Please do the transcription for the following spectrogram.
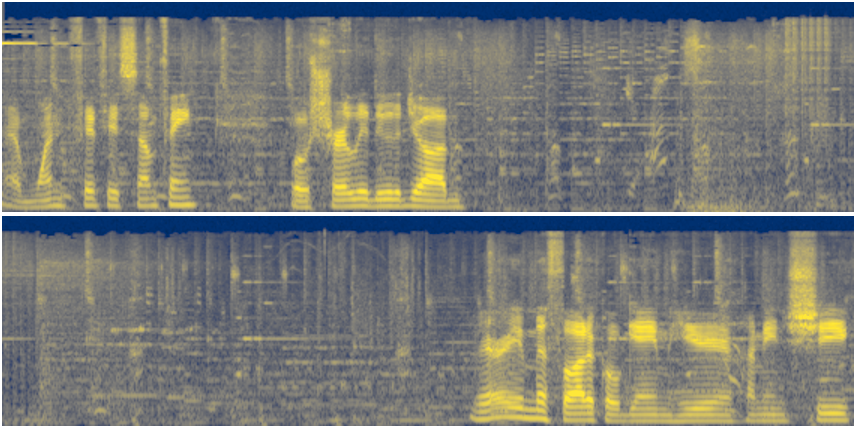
at 150 something. Will surely do the job. Very methodical game here. I mean, Sheik,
